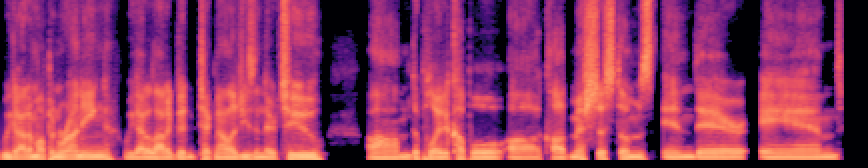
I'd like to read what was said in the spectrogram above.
we got them up and running. We got a lot of good technologies in there too. Um, deployed a couple uh, cloud mesh systems in there, and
